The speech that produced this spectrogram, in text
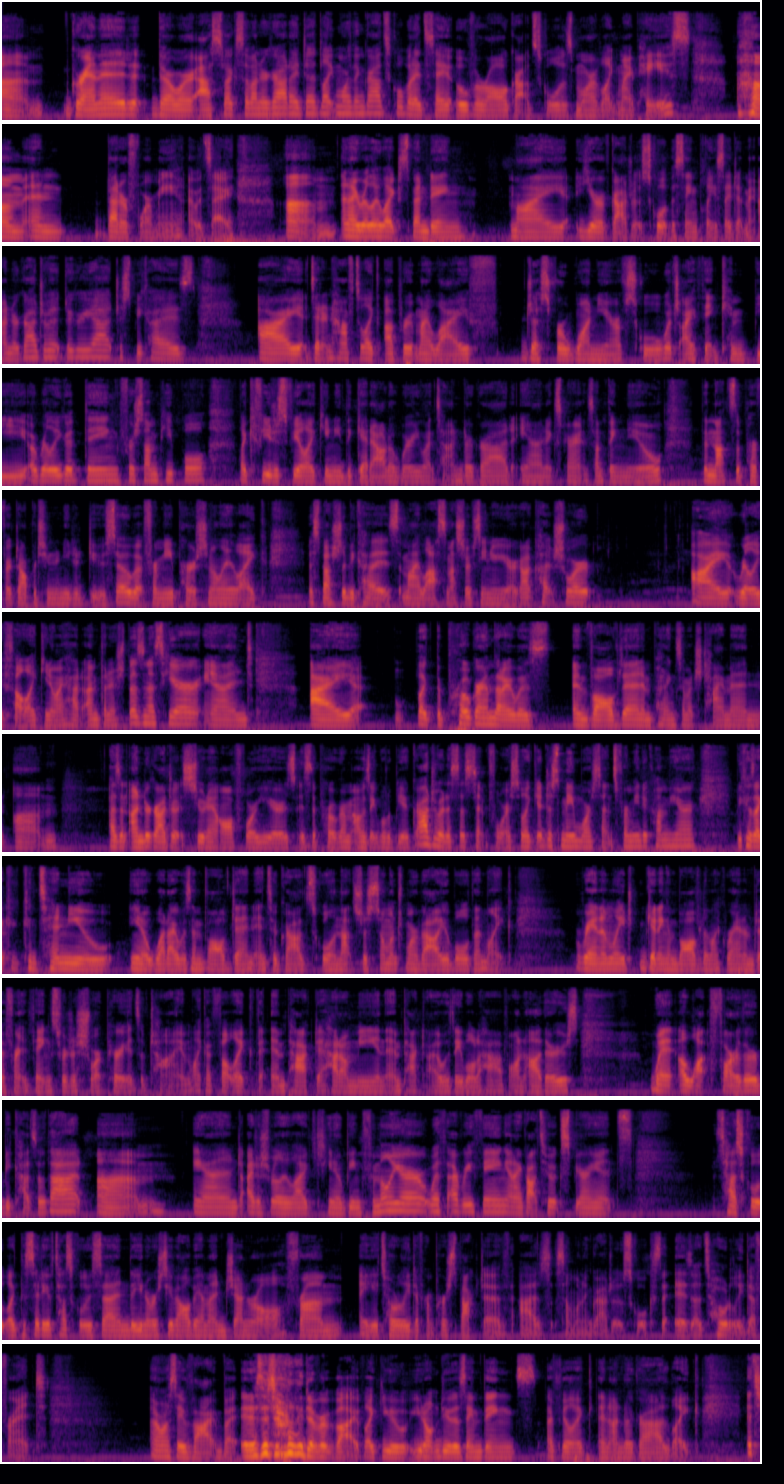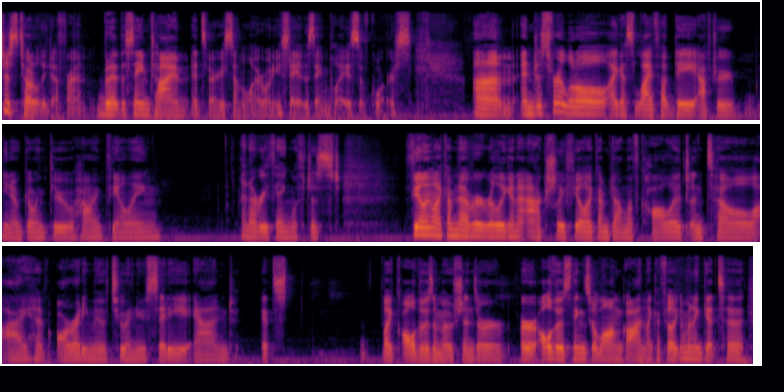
Um, granted, there were aspects of undergrad I did like more than grad school, but I'd say overall grad school is more of like my pace um, and better for me, I would say. Um, and I really liked spending my year of graduate school at the same place I did my undergraduate degree at, just because I didn't have to like uproot my life just for one year of school, which I think can be a really good thing for some people. Like, if you just feel like you need to get out of where you went to undergrad and experience something new, then that's the perfect opportunity to do so. But for me personally, like, especially because my last semester of senior year got cut short, I really felt like, you know, I had unfinished business here and I, like, the program that I was involved in and putting so much time in, um, as an undergraduate student all four years is the program I was able to be a graduate assistant for. So like it just made more sense for me to come here because I could continue, you know, what I was involved in into grad school and that's just so much more valuable than like randomly getting involved in like random different things for just short periods of time. Like I felt like the impact it had on me and the impact I was able to have on others went a lot farther because of that. Um, and I just really liked, you know, being familiar with everything and I got to experience Tuscaloosa, like the city of Tuscaloosa and the University of Alabama in general, from a totally different perspective as someone in graduate school, because it is a totally different. I don't want to say vibe, but it is a totally different vibe. Like you, you don't do the same things. I feel like in undergrad, like it's just totally different. But at the same time, it's very similar when you stay at the same place, of course. Um, and just for a little, I guess, life update after you know going through how I'm feeling and everything with just feeling like I'm never really going to actually feel like I'm done with college until I have already moved to a new city and it's like all those emotions are or all those things are long gone. Like I feel like I'm going to get to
